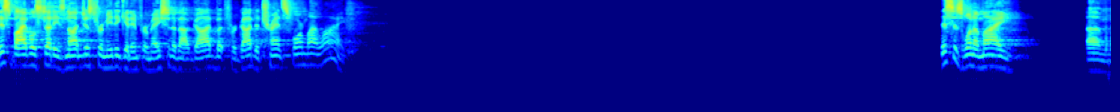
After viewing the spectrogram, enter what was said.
This Bible study is not just for me to get information about God, but for God to transform my life. This is one of my, um,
